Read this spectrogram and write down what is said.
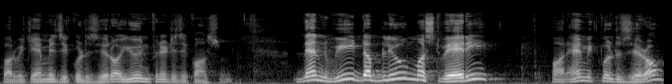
for which m is equal to 0, u infinity is a constant, then V w must vary for m equal to 0,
